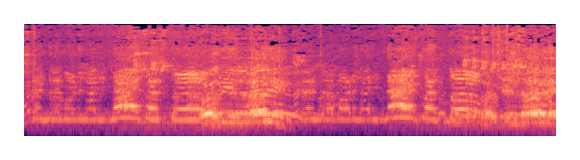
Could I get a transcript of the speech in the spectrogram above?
నరేంద్ర మోడీ గారి నాయకత్వం వర్ధిల్లాలి నరేంద్ర మోడీ గారి నాయకత్వం వర్ధిల్లాలి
